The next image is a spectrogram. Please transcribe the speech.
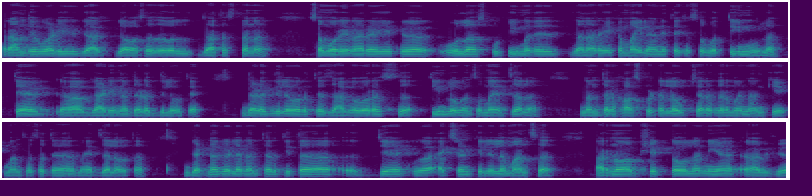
रामदेववाडी गा गावाचा जवळ जात असताना समोर येणाऱ्या एक ओला स्कूटीमध्ये जाणाऱ्या एका महिला आणि त्याच्यासोबत तीन मुलं त्या अ, गाडीना धडक दिल्या होत्या. धडक दिल्यावर त्या जागावरच तीन लोकांचा मयत झाला. नंतर हॉस्पिटलला उपचारादरम्यान आणखी एक माणसाचा तयार मयत झाला होता. घटना घडल्यानंतर तिथं जे ॲक्सिडेंट केलेलं माणसं अर्णव अभिषेक कौल आणि अभिषे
